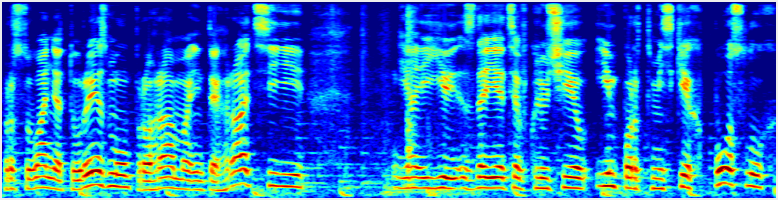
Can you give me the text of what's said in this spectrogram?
просування туризму, програма інтеграції. Я її, здається, включив імпорт міських послуг.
